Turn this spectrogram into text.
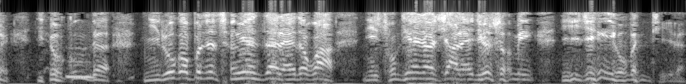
有功德！你如果不是成愿再来的话，你从天上下来就说明已经有问题了。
